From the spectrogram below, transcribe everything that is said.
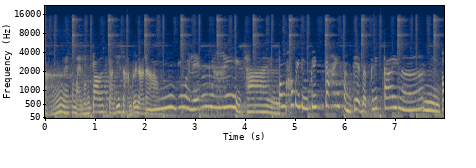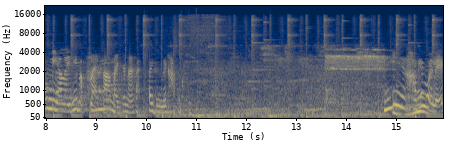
นังในสมัยรัชกาลรัชกาลที่ 3 ด้วยนะดาวอืมพี่หมวยเล็กไง ใช่ ต้องเข้าไปดูใกล้ๆสังเกตแบบใกล้ๆนะอืมต้องมีอะไรที่แบบแปลกตาไปใช่ไหมไปดูเลยค่ะนี่ค่ะพี่หมวยเล็ก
